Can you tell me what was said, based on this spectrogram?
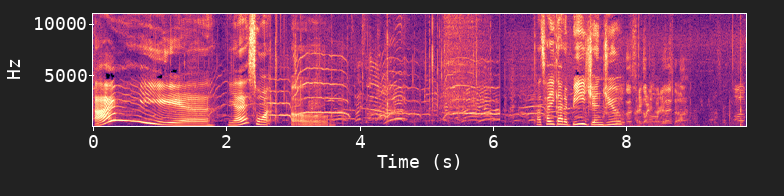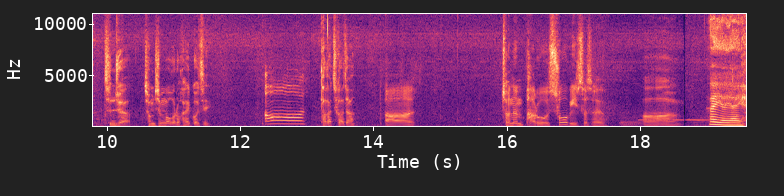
I yes, one. Oh. That's how you gotta be, Jinju. 진주야 점심 먹으러 갈 거지? 어 다 같이 가자. 아 저는 바로 수업이 있어서요. 아 Hey, hey, hey.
